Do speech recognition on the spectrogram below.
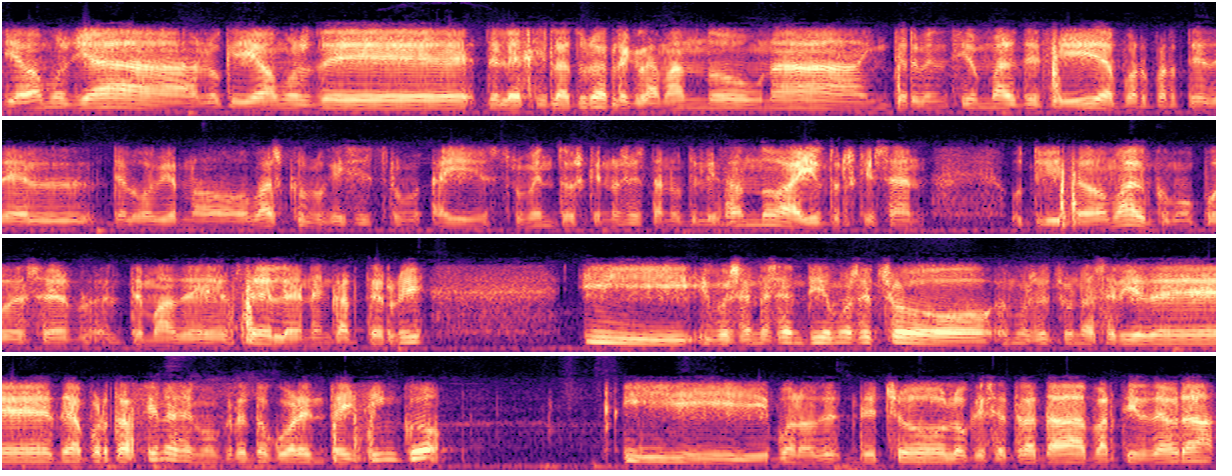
llevamos ya lo que llevamos de, legislatura reclamando una intervención más decidida por parte del, gobierno vasco, porque hay, hay instrumentos que no se están utilizando, hay otros que se han utilizado mal, como puede ser el tema de CEL en Encarterri, y, y, pues en ese sentido hemos hecho hemos hecho una serie de, de aportaciones, en concreto 45 y bueno, de, de, hecho lo que se trata a partir de ahora,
